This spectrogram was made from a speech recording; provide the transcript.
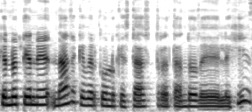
que no tiene nada que ver con lo que estás tratando de elegir.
